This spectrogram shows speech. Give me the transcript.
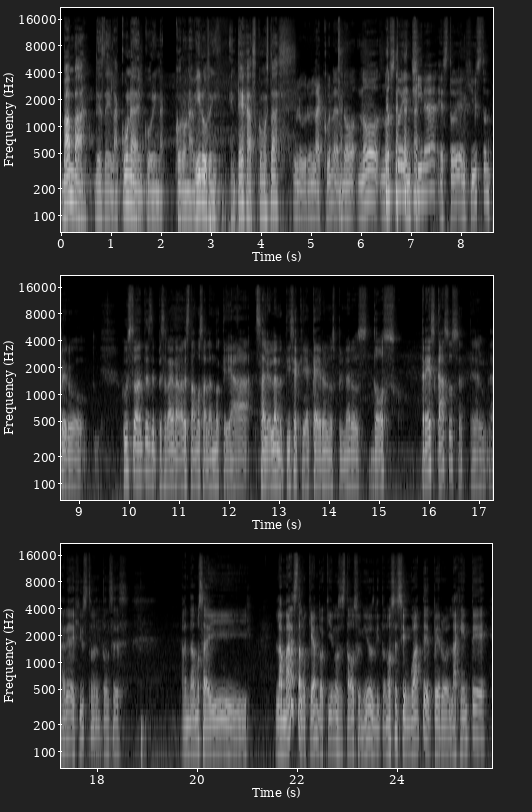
Bamba, desde la cuna del coronavirus en, Texas, ¿cómo estás? En la cuna, no, no, no estoy en China, estoy en Houston, pero justo antes de empezar a grabar estábamos hablando que ya salió la noticia que ya cayeron los primeros dos, tres casos en el área de Houston, entonces andamos ahí. La mar está loqueando aquí en los Estados Unidos, Lito. No sé si en Guate, pero la gente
